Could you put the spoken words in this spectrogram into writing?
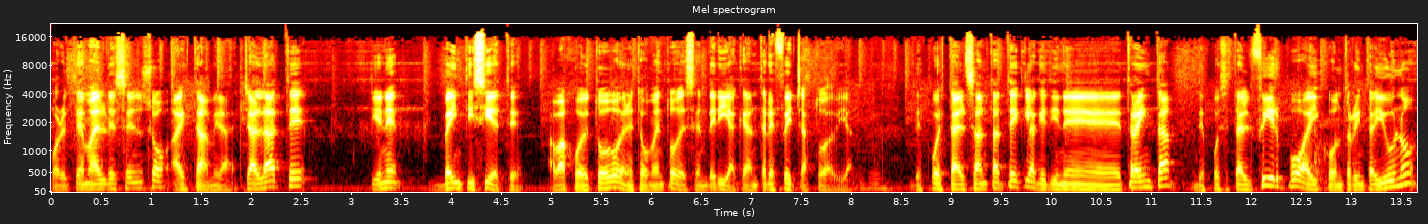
por el tema del descenso. Ahí está, mira, Chalate tiene 27. Abajo de todo, en este momento descendería, quedan tres fechas todavía. Después está el Santa Tecla que tiene 30, después está el Firpo ahí con 31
